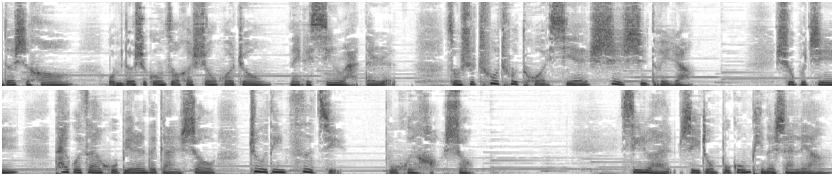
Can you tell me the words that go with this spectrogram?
多时候，我们都是工作和生活中那个心软的人，总是处处妥协，事事退让。殊不知，太过在乎别人的感受，注定自己不会好受。心软是一种不公平的善良。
